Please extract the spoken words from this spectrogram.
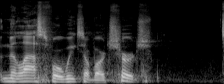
in the last four weeks of our church,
